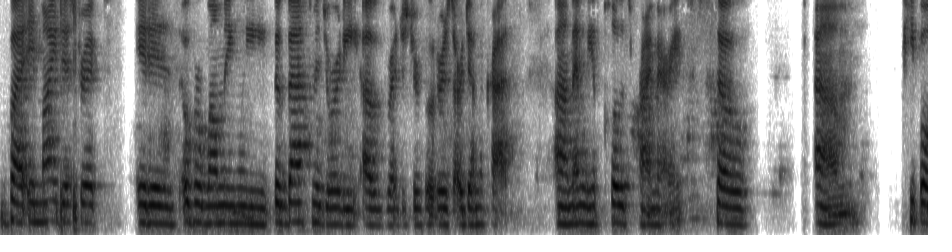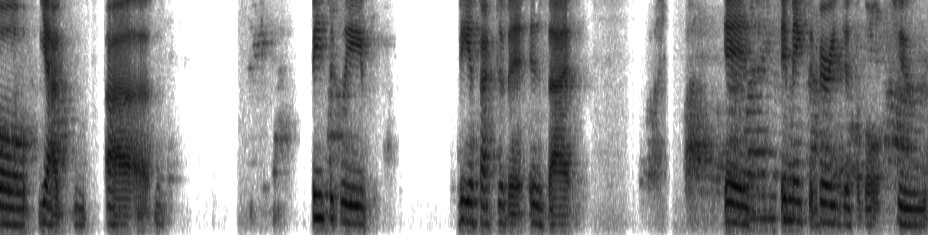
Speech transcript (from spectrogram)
but in my district, it is overwhelmingly the vast majority of registered voters are Democrats, um, and we have closed primaries. So, um, people, yeah, uh, basically, the effect of it is that it it makes it very difficult to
